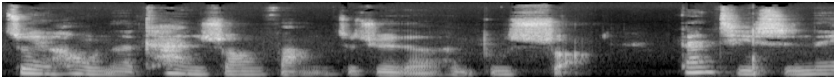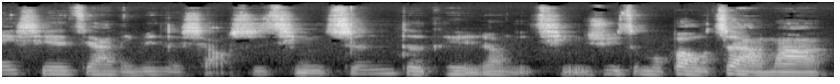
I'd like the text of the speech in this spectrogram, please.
最后呢，看双方就觉得很不爽。但其实那些家里面的小事情，真的可以让你情绪这么爆炸吗？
